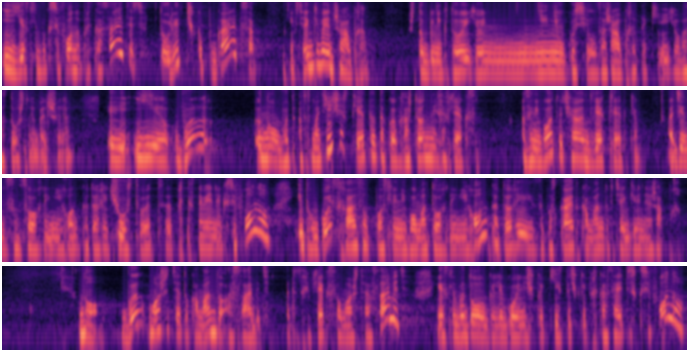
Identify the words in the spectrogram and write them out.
И если вы к сифону прикасаетесь, то улиточка пугается и втягивает жабры чтобы никто ее не, не укусил за жабры, такие ее воздушные большие. И, и вы, ну вот автоматически это такой врожденный рефлекс. За него отвечают две клетки. Один сенсорный нейрон, который чувствует прикосновение к сифону, и другой сразу после него моторный нейрон, который запускает команду втягивания жабр. Но вы можете эту команду ослабить. Этот рефлекс вы можете ослабить. Если вы долго легонечко кисточкой прикасаетесь к сифону,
